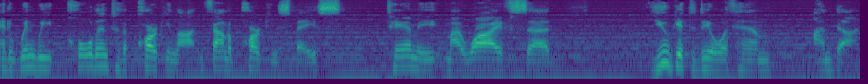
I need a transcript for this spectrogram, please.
And when we pulled into the parking lot and found a parking space, Tammy, my wife, said, You get to deal with him. I'm done.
